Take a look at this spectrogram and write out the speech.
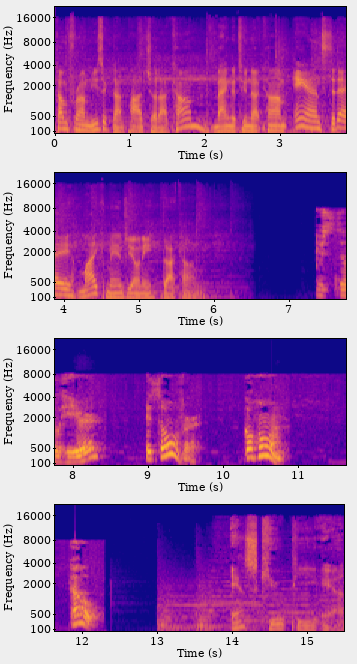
come from music.podshow.com, magnatune.com, and today, MikeMangione.com. You're still here? It's over. Go home. Go. SQPN,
